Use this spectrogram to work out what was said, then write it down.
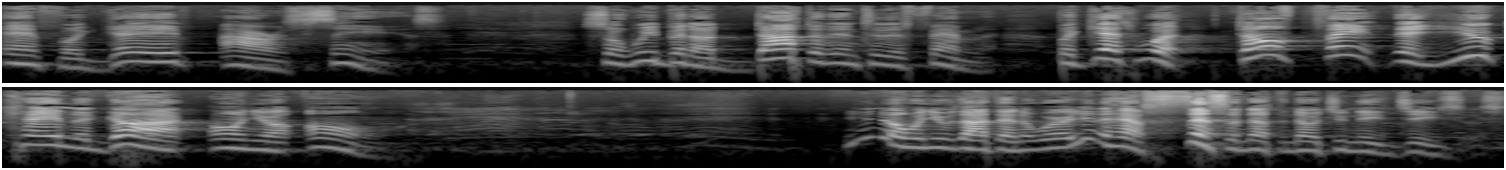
and forgave our sins. So we've been adopted into this family. But guess what? Don't think that you came to God on your own. You know when you was out there in the world, you didn't have sense enough to know that you need Jesus.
